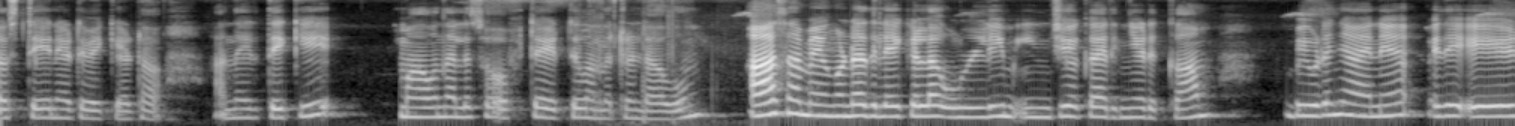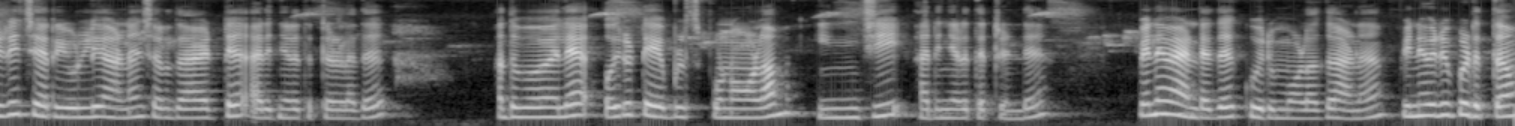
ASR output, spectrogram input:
റെസ്റ്റ് ചെയ്യാനായിട്ട് വെക്കാം കേട്ടോ. അന്നേരത്തേക്ക് മാവ് നല്ല സോഫ്റ്റായിട്ട് വന്നിട്ടുണ്ടാവും. ആ സമയം കൊണ്ട് അതിലേക്കുള്ള ഉള്ളിയും ഇഞ്ചിയൊക്കെ അരിഞ്ഞെടുക്കാം. അപ്പോൾ ഇവിടെ ഞാൻ ഇത് ഏഴ് ചെറിയുള്ളിയാണ് ചെറുതായിട്ട് അരിഞ്ഞെടുത്തിട്ടുള്ളത്. അതുപോലെ ഒരു ടേബിൾ സ്പൂണോളം ഇഞ്ചി അരിഞ്ഞെടുത്തിട്ടുണ്ട്. പിന്നെ വേണ്ടത് കുരുമുളകാണ്. പിന്നെ ഒരു പിടുത്തം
